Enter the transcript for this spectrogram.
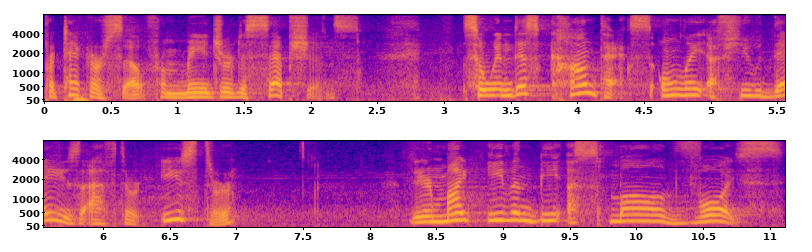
protect ourselves from major deceptions. So, in this context, only a few days after Easter, there might even be a small voice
